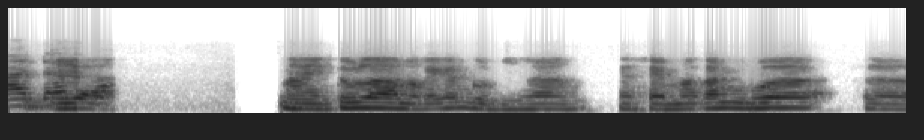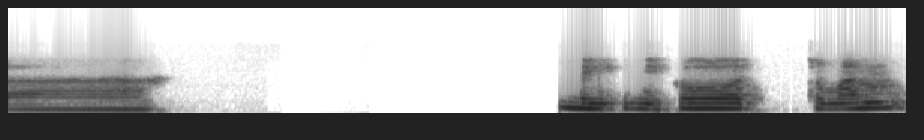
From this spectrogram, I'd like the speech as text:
Ada Iya. Nah itulah makanya kan gue bilang SMA kan gue eh ikut cuman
